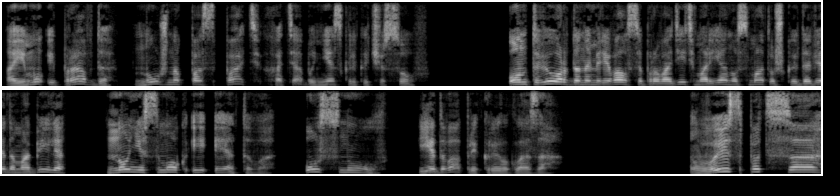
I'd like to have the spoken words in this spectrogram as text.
а ему и правда нужно поспать хотя бы несколько часов. Он твердо намеревался проводить Марьяну с матушкой до ведомобиля, но не смог и этого. Уснул, едва прикрыл глаза. Выспаться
